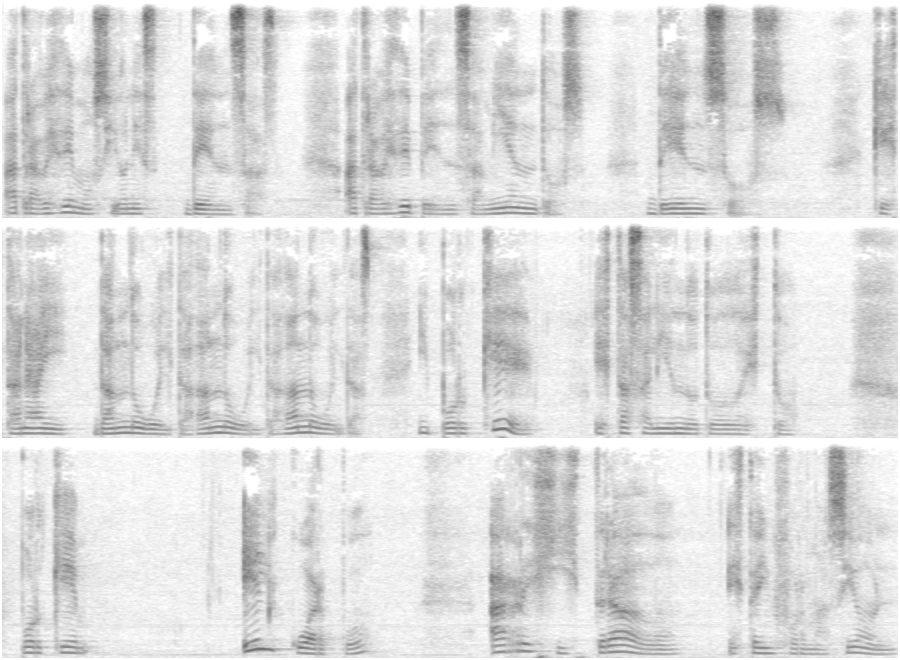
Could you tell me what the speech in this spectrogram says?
A través de emociones densas, a través de pensamientos densos que están ahí dando vueltas, dando vueltas, dando vueltas. ¿Y por qué está saliendo todo esto? Porque el cuerpo ha registrado esta información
